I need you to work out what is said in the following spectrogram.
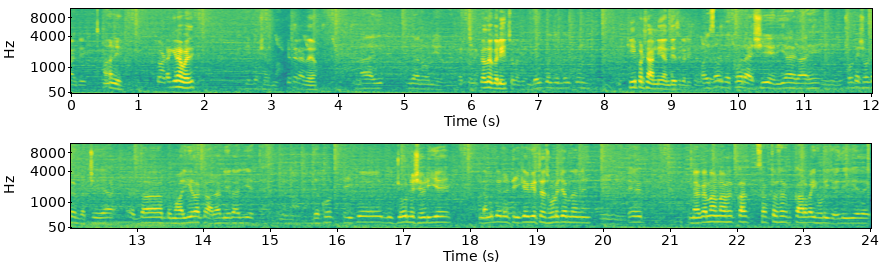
ਹਾਂਜੀ। ਹਾਂਜੀ। ਤੁਹਾਡਾ ਕੀ ਨਾਮ ਹੈ ਜੀ? ਦੀਪਕ ਸ਼ਰਮਾ। ਕਿੱਥੇ ਰਹਿੰਦੇ ਹੋ? ਮੈਂ ਰੋ ਨਹੀਂ ਇੱਥੋਂ ਨਿਕਲਦੇ ਗਲੀ ਚੋਂ ਬਿਲਕੁਲ ਜੀ ਬਿਲਕੁਲ। ਕੀ ਪਰੇਸ਼ਾਨੀ ਆਉਂਦੀ ਇਸ ਗਲੀ 'ਚ? ਭਾਈ ਸਾਹਿਬ ਦੇਖੋ ਰੈਸ਼ੀ ਏਰੀਆ ਹੈਗਾ ਇਹ। ਛੋਟੇ ਛੋਟੇ ਬੱਚੇ ਆ। ਇਦਾਂ ਬਿਮਾਰੀਆਂ ਦਾ ਘਰ ਹੈ ਨੀਰਾ ਜੀ ਇੱਥੇ। ਦੇਖੋ ਟੀਕੇ ਜੋ ਨਸ਼ੇੜੀਏ ਲੰਘਦੇ ਨੇ ਟੀਕੇ ਵੀ ਇੱਥੇ ਸੁੱਟ ਜਾਂਦੇ ਨੇ। ਇਹ ਮੈਂ ਕਹਿੰਦਾ ਨਾ ਸਖਤ ਤੋਂ ਸਖਤ ਕਾਰਵਾਈ ਹੋਣੀ ਚਾਹੀਦੀ ਹੈ ਇਹਦੇ।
